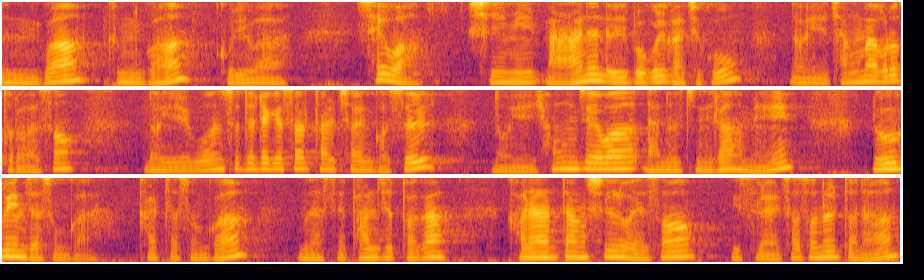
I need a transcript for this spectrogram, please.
은과 금과 구리와 새와 심히 많은 의복을 가지고 너희의 장막으로 돌아가서 너희의 원수들에게서 탈취한 것을 너희의 형제와 나눌지니라 하매 루벤 자손과 갓 자손과 문하세 반지파가 가나안 땅 실로에서 이스라엘 자손을 떠나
